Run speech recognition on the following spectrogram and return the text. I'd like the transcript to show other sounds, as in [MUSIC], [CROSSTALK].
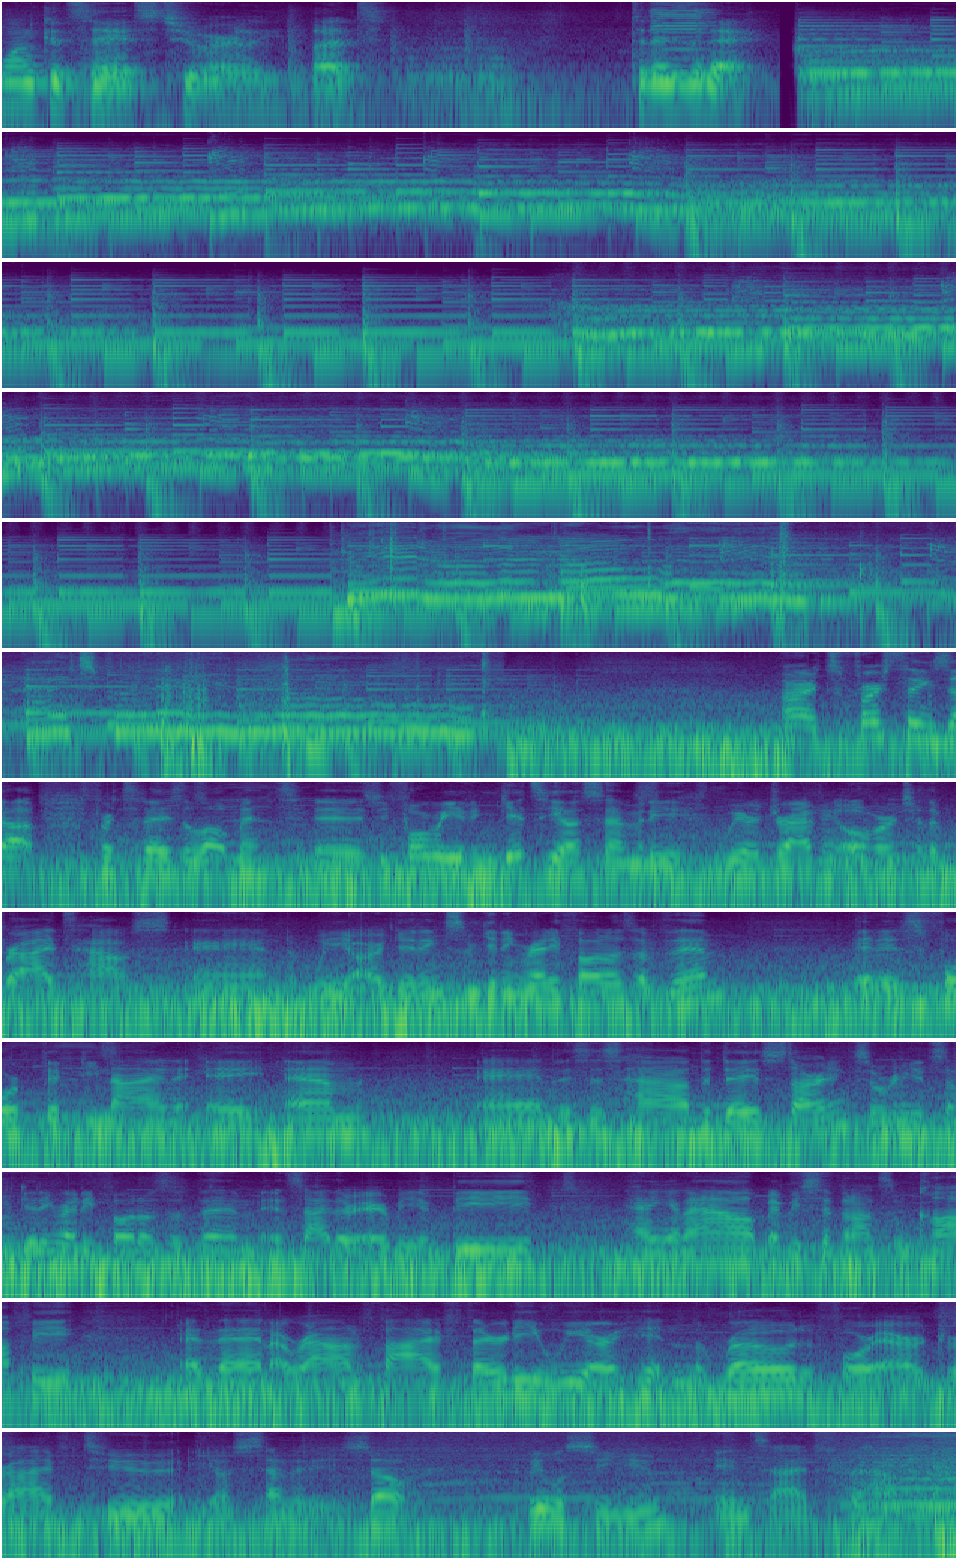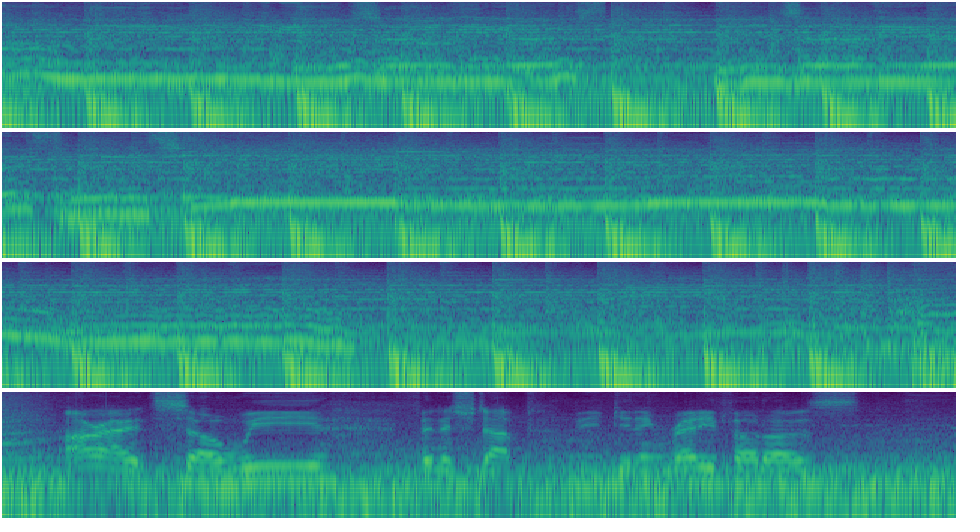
one could say it's too early, but today's the day. All right, so first things up for today's elopement is before we even get to Yosemite, we are driving over to the bride's house and we are getting some getting ready photos of them. It is 4.59 a.m. and this is how the day is starting. So we're gonna get some getting ready photos of them inside their Airbnb, hanging out, maybe sipping on some coffee. And then around 5.30, we are hitting the road for our drive to Yosemite. So we will see you inside the house. So we finished up the getting ready photos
